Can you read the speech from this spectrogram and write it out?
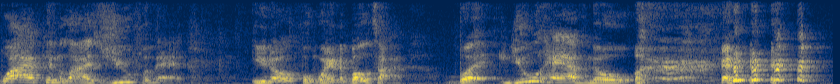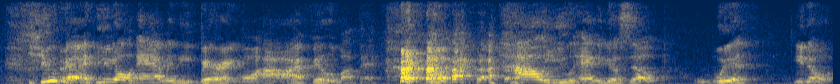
why penalize you for that? You know, for wearing the bow tie. But you have no. you have you don't have any bearing on how I feel about that. But how you handle yourself with, you know,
